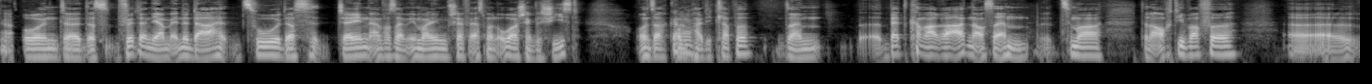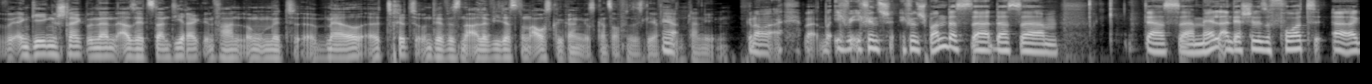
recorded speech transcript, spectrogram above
Ja. Und äh, das führt dann ja am Ende dazu, dass Jane einfach seinem ehemaligen Chef erstmal einen Oberschenkel schießt und sagt, komm, Genau. halt die Klappe. Seinem äh, Bettkameraden aus seinem Zimmer dann auch die Waffe äh, entgegenstreckt und dann also jetzt dann direkt in Verhandlungen mit äh, Mel äh, tritt und wir wissen alle, wie das dann ausgegangen ist, ganz offensichtlich auf ja. diesem Planeten. Genau. Ich, ich finde es ich find's spannend, dass, äh, dass, ähm, dass äh, Mel an der Stelle sofort äh,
